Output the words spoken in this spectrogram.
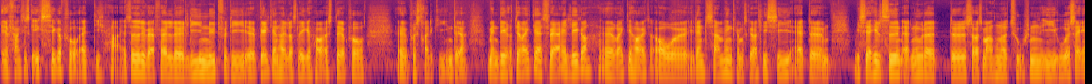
jeg er faktisk ikke sikker på, at de har... Jeg synes, det er i hvert fald øh, lige nyt, fordi øh, Belgien har ellers ligget højest der på, øh, på strategien der. Men det, det er rigtigt, at Sverige ligger øh, rigtig højt, og øh, i den sammenhæng kan man måske også lige sige, at øh, vi ser hele tiden, at nu der døde så så mange hundredtusind i USA,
